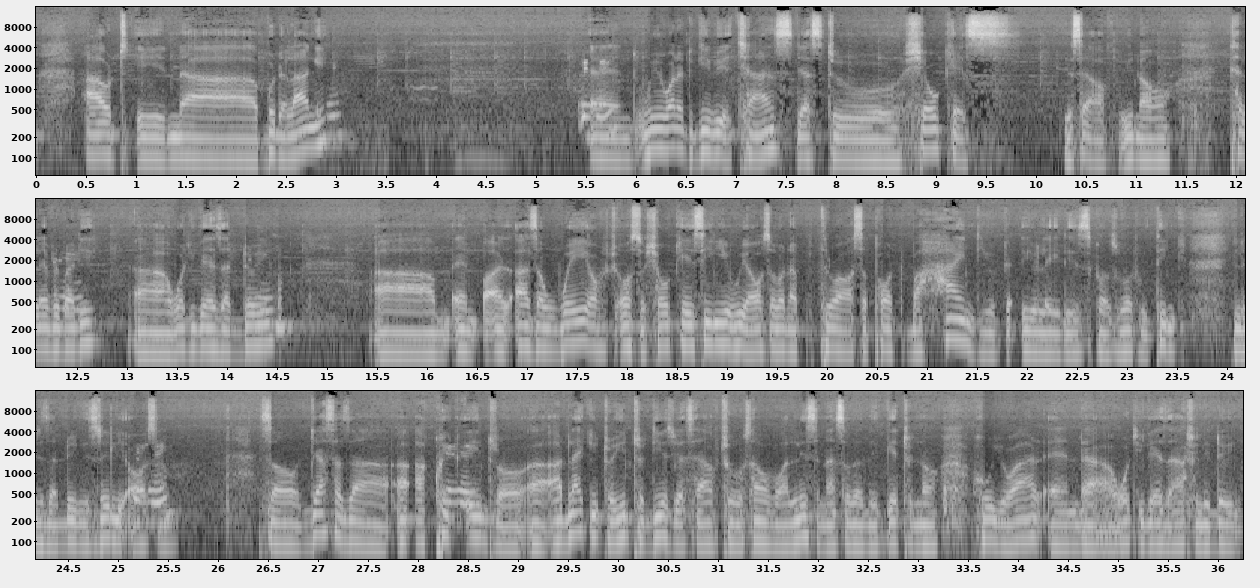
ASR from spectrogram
out in uh, Budalangi. And we wanted to give you a chance just to showcase yourself, you know, tell everybody uh, what you guys are doing. Um, and uh, as a way of also showcasing you, we are also going to throw our support behind you, you ladies, because what we think you ladies are doing is really awesome. So, just as a, a, a quick intro, uh, I'd like you to introduce yourself to some of our listeners so that they get to know who you are and uh, what you guys are actually doing.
